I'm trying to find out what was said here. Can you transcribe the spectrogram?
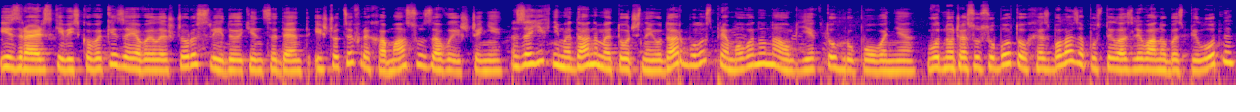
Ізраїльські військовики заявили, що розслідують інцидент і що цифри Хамасу завищені. За їхніми даними, точний удар було спрямовано на об'єкт угруповання. Водночас у суботу Хезбола запустила з Лівану безпілотник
